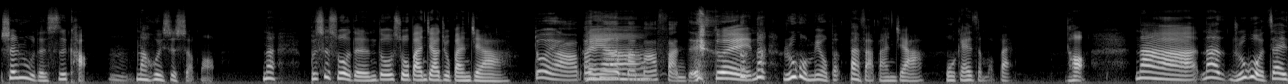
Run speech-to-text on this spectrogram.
深入的思考，嗯，那会是什么？那不是所有的人都说搬家就搬家。对啊，搬家蛮麻烦的。对，那如果没有办办法搬家，我该怎么办？好，那那如果在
